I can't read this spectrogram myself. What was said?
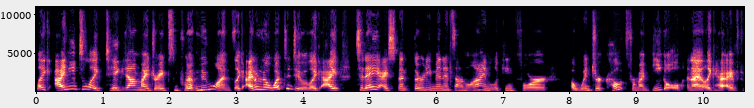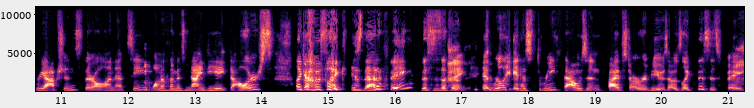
Like i need to like take down my drapes and put up new ones. Like i don't know what to do. Like i today i spent 30 minutes online looking for a winter coat for my beagle and i like ha- i have three options they're all on etsy one of them is $98 like i was like is that a thing? This is a thing. It really it has 3000 five star reviews. I was like this is fake.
